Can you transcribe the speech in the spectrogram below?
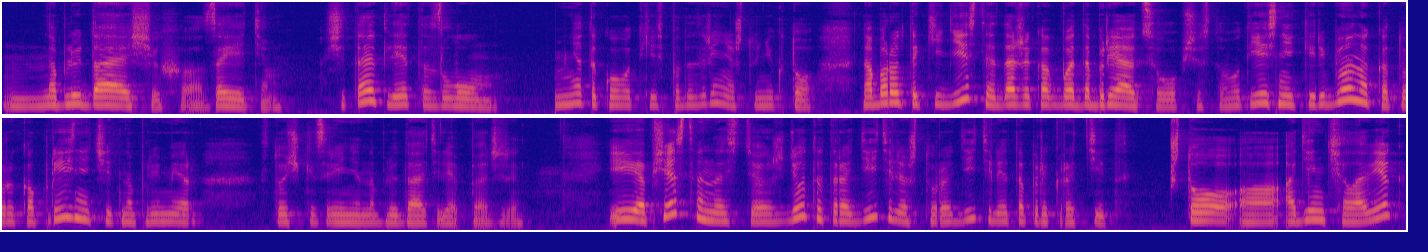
наблюдающих а, за этим, считает ли это злом? У меня такое вот есть подозрение, что никто. Наоборот, такие действия даже как бы одобряются обществом. Вот есть некий ребенок, который капризничает, например, с точки зрения наблюдателя, опять же, И общественность ждет от родителя, что родитель это прекратит, что а, один человек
